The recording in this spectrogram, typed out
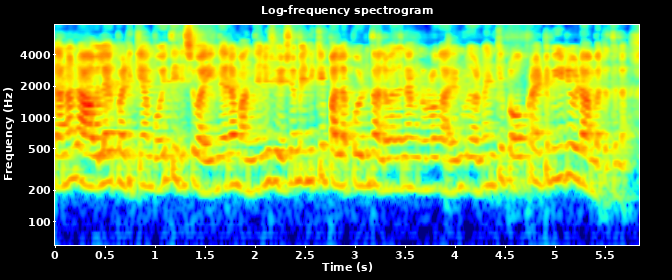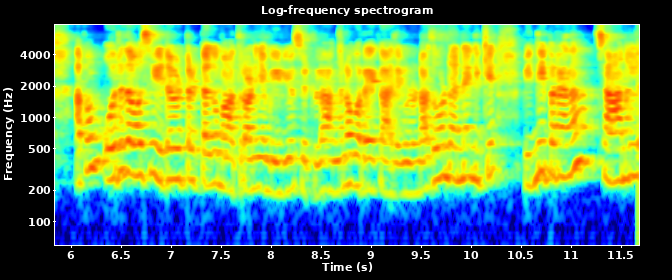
കാരണം രാവിലെ പഠിക്കാൻ പോയി തിരിച്ച് വൈകുന്നേരം വന്നതിന് ശേഷം എനിക്ക് പലപ്പോഴും തലവേദന അങ്ങനെയുള്ള കാര്യങ്ങൾ കാരണം എനിക്ക് പ്രോപ്പറായിട്ട് വീഡിയോ ഇടാൻ പറ്റത്തില്ല. അപ്പം ഒരു ദിവസം ഇടവിട്ടിട്ടൊക്കെ മാത്രമാണ് ഞാൻ വീഡിയോസ് ഇട്ടുള്ളത് അങ്ങനെ കുറേ കാര്യങ്ങളുണ്ട്. അതുകൊണ്ട് തന്നെ എനിക്ക് പിന്നെ ഈ പറയുന്ന ചാനൽ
